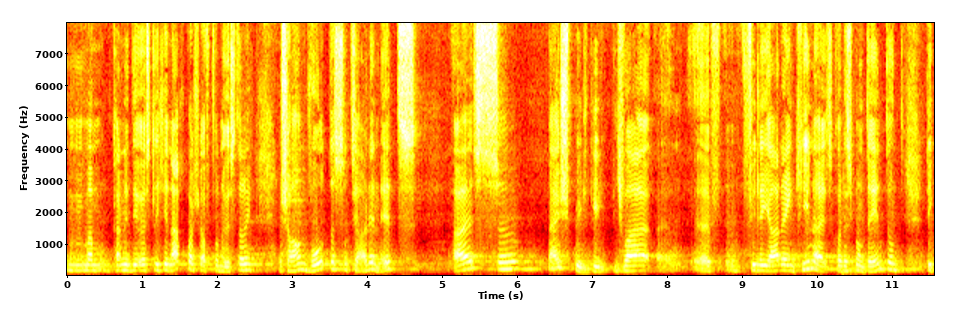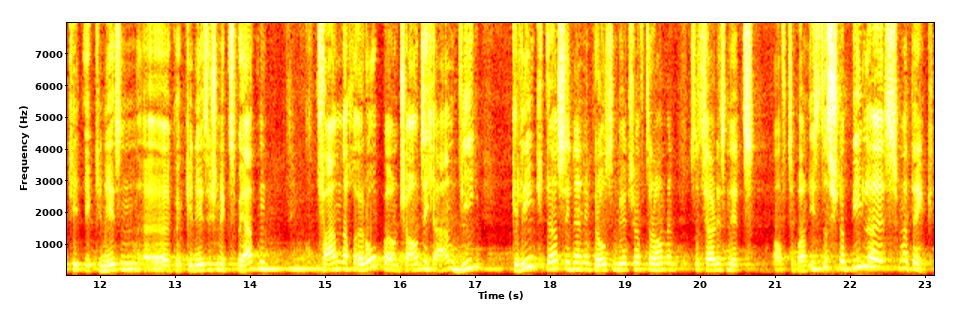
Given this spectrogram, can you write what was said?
man kann in die östliche Nachbarschaft von Österreich schauen, wo das soziale Netz als äh, Beispiel gilt. Ich war viele Jahre in China als Korrespondent und die Chinesen, chinesischen Experten fahren nach Europa und schauen sich an, wie gelingt das in einem großen Wirtschaftsraum ein soziales Netz aufzubauen. Ist das stabiler, als man denkt?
